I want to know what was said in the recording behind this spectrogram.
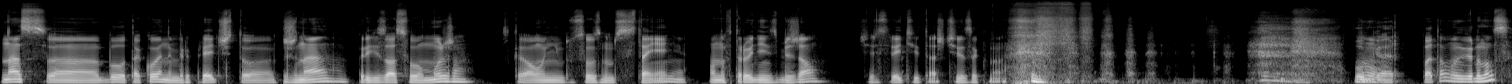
у нас э, было такое на мероприятии, что жена привезла своего мужа, сказала, он не в осознанном состоянии. Он на второй день сбежал через третий этаж, через окно. Угар. Потом он вернулся,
